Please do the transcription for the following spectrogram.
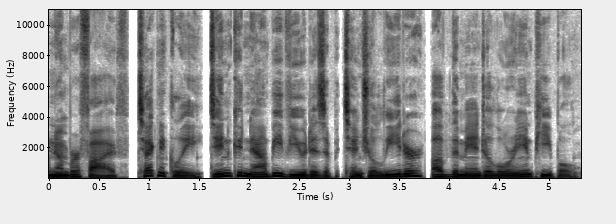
Number 5. Technically, Din could now be viewed as a potential leader of the Mandalorian people.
